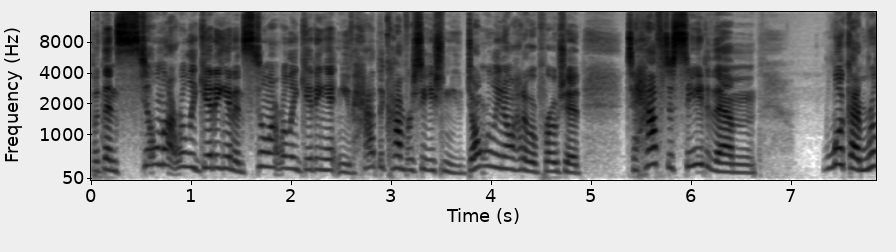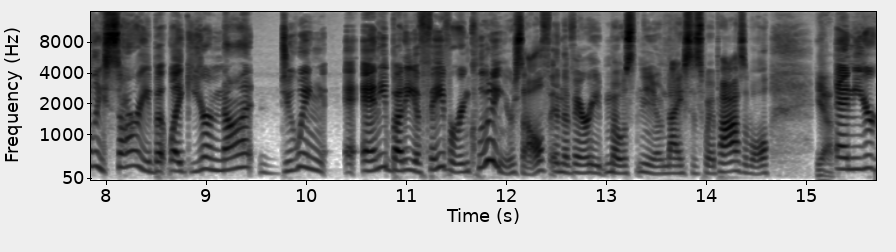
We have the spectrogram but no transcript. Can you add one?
but then still not really getting it and still not really getting it and you've had the conversation you don't really know how to approach it to have to say to them look, I'm really sorry, but like you're not doing anybody a favor, including yourself, in the very most you know nicest way possible. Yeah. And you're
